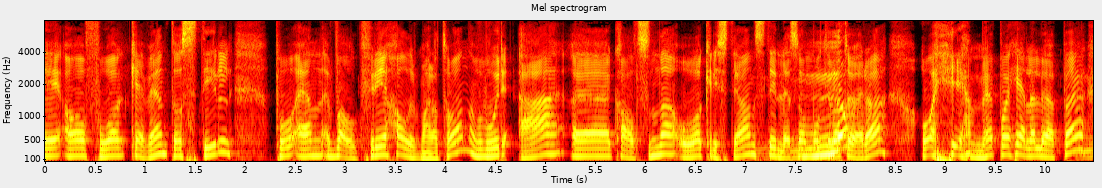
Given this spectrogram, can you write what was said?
er å få Kevin til å stille på en valgfri halvmaraton, hvor jeg, Karlsen da, og Christian stiller som motivatører og er med på hele løpet.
